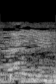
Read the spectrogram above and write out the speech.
Amen.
